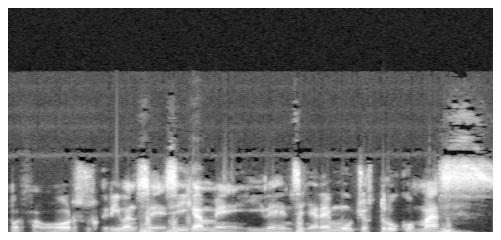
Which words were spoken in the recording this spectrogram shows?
Por favor, suscríbanse, síganme y les enseñaré muchos trucos más.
